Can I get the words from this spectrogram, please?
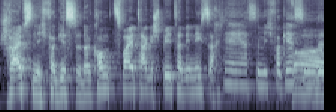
Schreib's nicht, vergisst du. Dann kommt zwei Tage später die nächste, sagt, hey, hast du mich vergessen? Boah.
